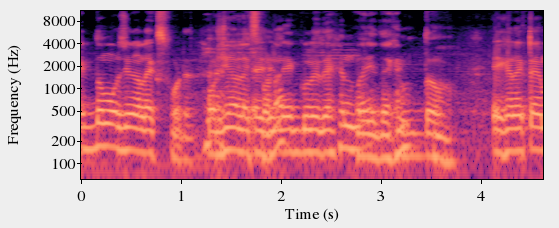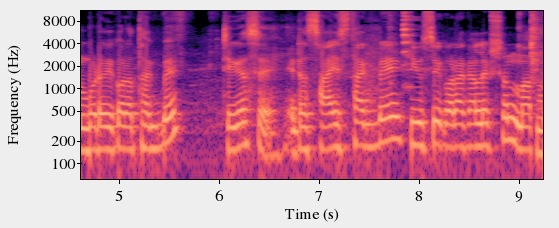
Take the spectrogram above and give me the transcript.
একদম অরিজিনাল এক্সপোর্টের export, না? নেকগুলি দেখেন ভাই? দেখেন। একদম। এখানে একটা এমব্রয়ডারি করা থাকবে ঠিক আছে? এটা সাইজ থাকবে কিউসি করা কালেকশন মাত্র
